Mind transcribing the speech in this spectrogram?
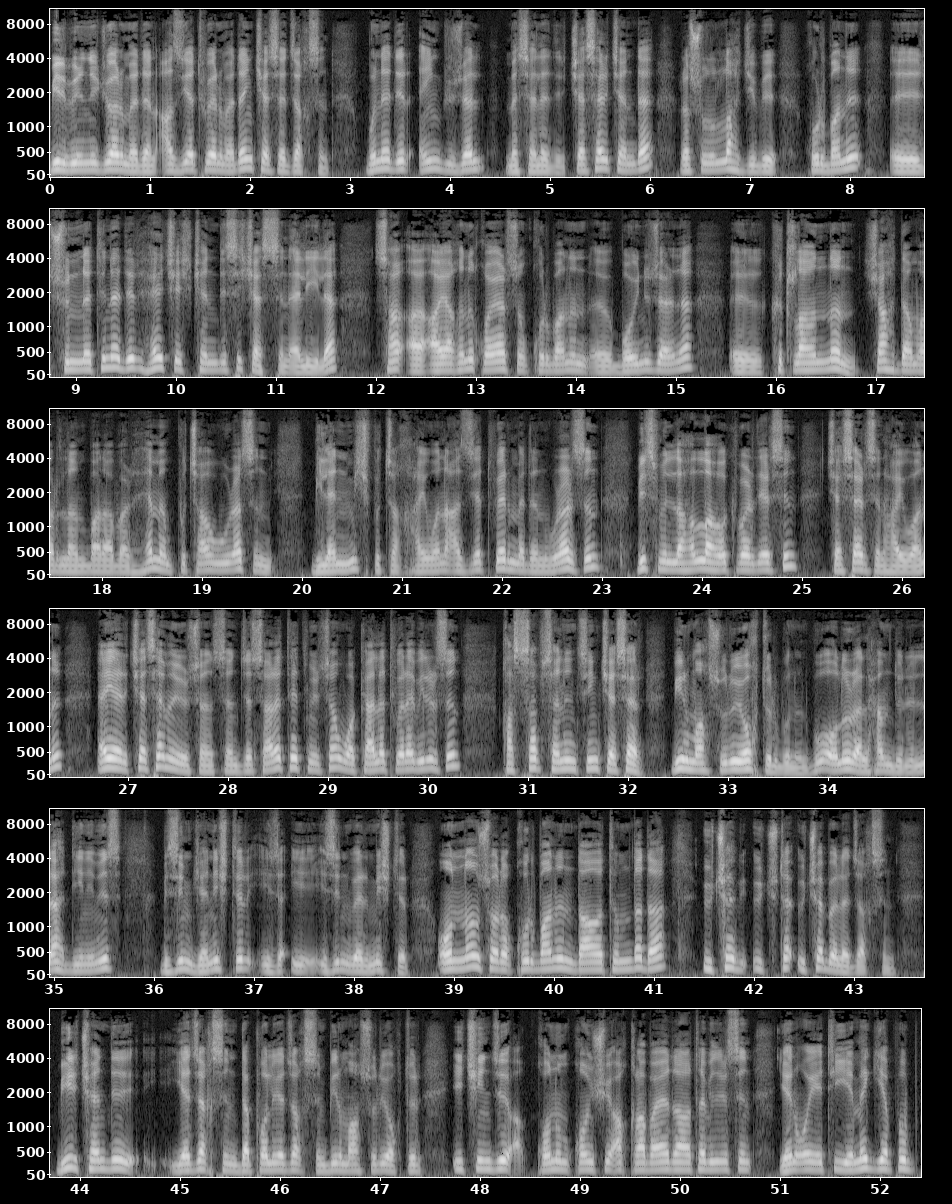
birbirini görmeden, aziyet vermeden keseceksin. Bu nedir? En güzel meseledir. Keserken de Resulullah gibi kurbanı e, sünneti nedir? Her çeşit kendisi kessin eliyle. Sa ayağını koyarsın kurbanın e, boyun üzerine e, kıtlağından şah damarla beraber hemen bıçağı vurasın. Bilenmiş bıçak hayvana aziyet vermeden vurarsın. Bismillah Allahu Ekber dersin. Kesersin hayvanı. Eğer kesemiyorsan sen cesaret etmiyorsan vakalet verebilirsin. Kassap senin için keser. Bir mahsuru yoktur bunun. Bu olur elhamdülillah. Dinimiz bizim geniştir, iz, izin vermiştir. Ondan sonra kurbanın dağıtımda da üçe, üçte üçe böleceksin. Bir kendi yiyeceksin, depolayacaksın. Bir mahsuru yoktur. İkinci konum komşuyu akrabaya dağıtabilirsin. Yani o eti yemek yapıp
